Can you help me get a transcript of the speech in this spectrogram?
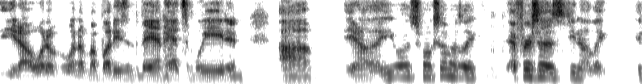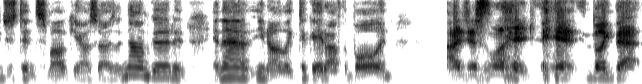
you know, one of one of my buddies in the band had some weed, and um, you know, you want to smoke some? I was like, at first I was, you know, like it just didn't smoke, you know. So I was like, no, I'm good, and and then you know, like took a hit off the bowl and I just like like that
